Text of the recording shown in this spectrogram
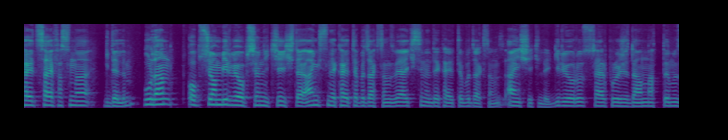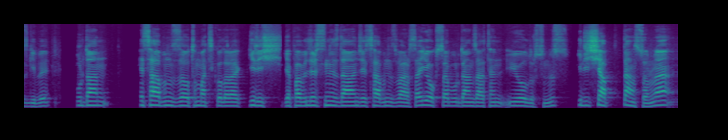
kayıt sayfasına gidelim. Buradan opsiyon 1 ve opsiyon 2 işte hangisinde kayıt yapacaksanız veya ikisini de kayıt yapacaksanız aynı şekilde giriyoruz. Her projede anlattığımız gibi. Buradan hesabınıza otomatik olarak giriş yapabilirsiniz daha önce hesabınız varsa yoksa buradan zaten üye olursunuz. Giriş yaptıktan sonra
